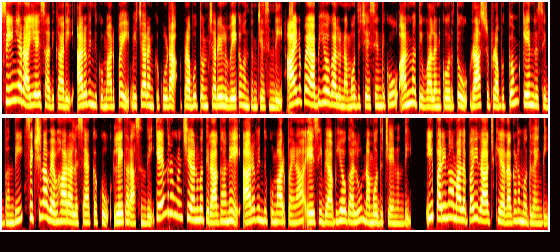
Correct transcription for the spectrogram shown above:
సీనియర్ ఐఏఎస్ అధికారి అరవింద్ కుమార్ పై విచారణకు కూడా ప్రభుత్వం చర్యలు వేగవంతం చేసింది. ఆయనపై అభియోగాలు నమోదు చేసేందుకు అనుమతి ఇవ్వాలని కోరుతూ రాష్ట్ర ప్రభుత్వం కేంద్ర సిబ్బంది శిక్షణ వ్యవహారాల శాఖకు లేఖ రాసింది. కేంద్రం నుంచి అనుమతి రాగానే అరవింద్ కుమార్ పైన ఏసీబీ అభియోగాలు నమోదు చేయనుంది. ఈ పరిణామాలపై రాజకీయ రగడ మొదలైంది.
